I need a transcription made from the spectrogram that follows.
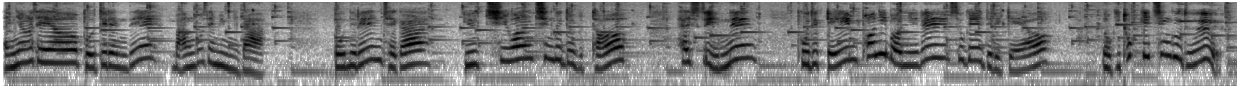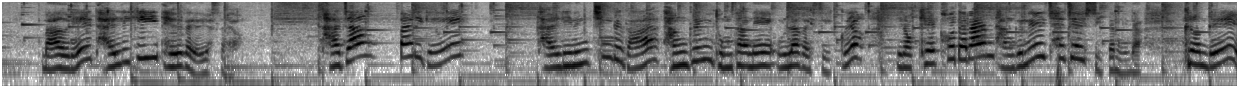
안녕하세요. 보드랜드의 망고쌤입니다. 오늘은 제가 유치원 친구들부터 할 수 있는 보드게임 퍼니버니를 소개해 드릴게요. 여기 토끼 친구들 마을에 달리기 대회가 열렸어요. 가장 빠르게 달리는 친구가 당근 동산에 올라갈 수 있고요. 이렇게 커다란 당근을 차지할 수 있답니다. 그런데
